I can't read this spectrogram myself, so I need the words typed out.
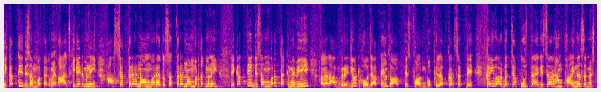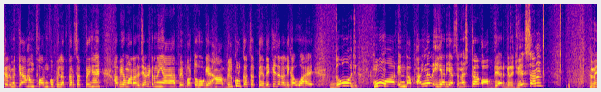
इकतीस दिसंबर तक में, आज की डेट में नहीं, आज सत्रह नवंबर है तो सत्रह नवंबर तक में नहीं इकतीस दिसंबर तक में भी अगर आप ग्रेजुएट हो जाते हैं तो आप इस फॉर्म को फिलअप कर सकते हैं। कई बार बच्चा पूछता है कि, सर, हम फाइनल सेमेस्टर में क्या हम फॉर्म को फिलअप कर सकते हैं? अभी हमारा रिज़ल्ट नहीं आया है पेपर तो हो गया। हाँ बिल्कुल कर सकते हैं। देखिए, जरा लिखा हुआ है those who are in the final year या semester of their graduation may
